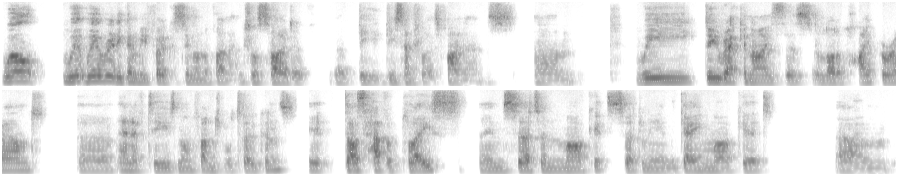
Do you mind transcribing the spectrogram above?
Well, we're, we're really going to be focusing on the financial side of, of de- decentralized finance. Um, we do recognize there's a lot of hype around uh, NFTs, non fungible tokens. It does have a place in certain markets, certainly in the game market. Um,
